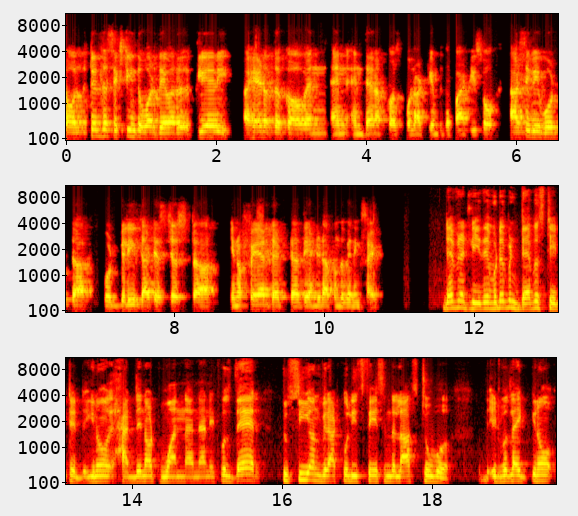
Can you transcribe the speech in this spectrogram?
All, till the 16th over, they were clearly ahead of the curve, and and and then of course Pollard came to the party. So RCB would uh, would believe that is just you know fair that they ended up on the winning side. Definitely, they would have been devastated, you know, had they not won, and and it was there to see on Virat Kohli's face in the last over. It was like, you know,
